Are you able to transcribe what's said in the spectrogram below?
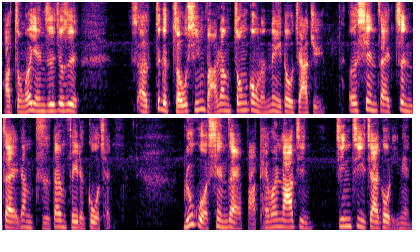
啊，总而言之就是，呃，这个轴心法让中共的内斗加剧，而现在正在让子弹飞的过程。如果现在把台湾拉进经济架构里面，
